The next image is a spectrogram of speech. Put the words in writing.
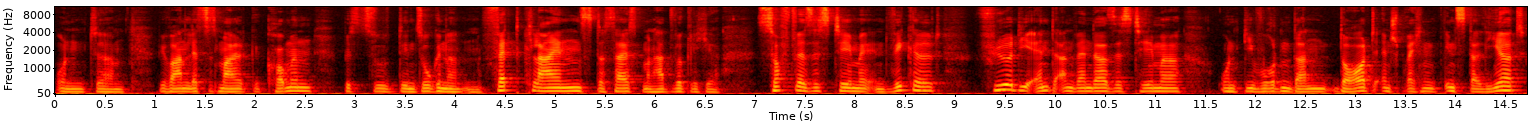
Und ähm, wir waren letztes Mal gekommen bis zu den sogenannten Fat-Clients. Das heißt, man hat wirkliche Softwaresysteme entwickelt für die Endanwendersysteme und die wurden dann dort entsprechend installiert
